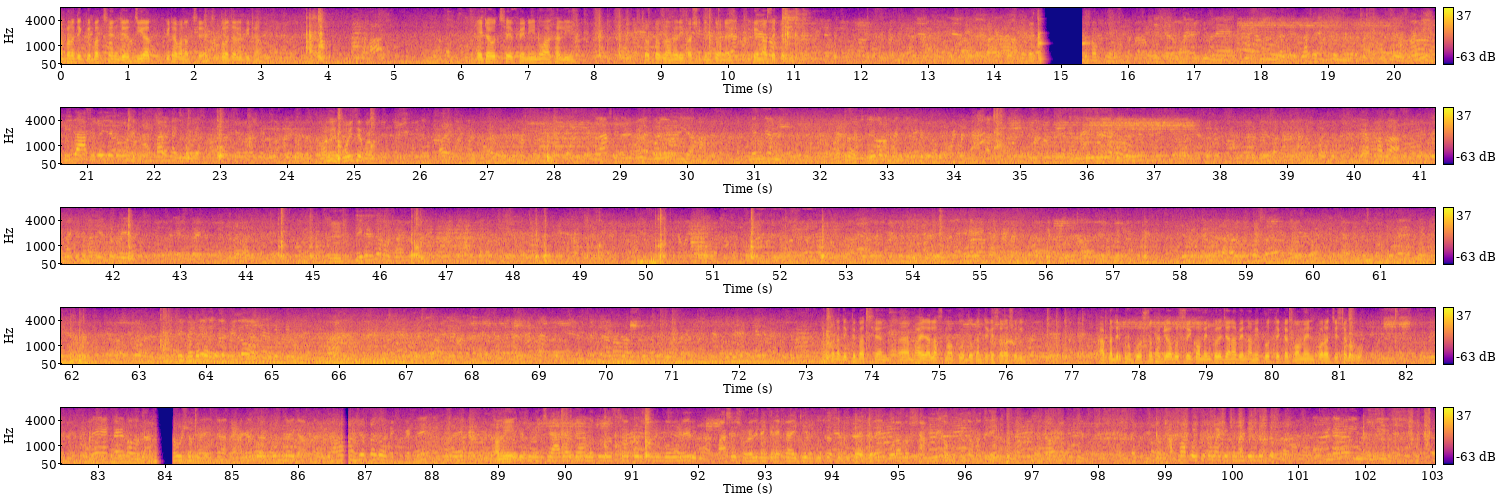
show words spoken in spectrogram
আপনারা দেখতে পাচ্ছেন যে জিয়াদ পিঠা বানাচ্ছে খোলা জালি পিঠা। এটা হচ্ছে ফেনী নোয়াখালী চট্টগ্রামের এই পাশে কিন্তু অনেক ফেমাস একটা পিঠা। মানে পিজা আছে তো এই যে কোনো ধান পারে নাকি পিজা লাস্টে যদি বলে ব্রয়লারেরই রাখা বেলজিয়াম নাকি আচ্ছা এই বলো নাকি বাবা মাইক্রোফোনটা দিয়ে দেবো আপনারা দেখতে ভাইরাল আসমাপুর দোকান থেকে সরাসরি। আপনাদের কোনো প্রশ্ন থাকলে অবশ্যই কমেন্ট করে জানাবেন, আমি প্রত্যেকটা কমেন্ট পড়ার চেষ্টা করব। আমি ইন্টু বিশ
